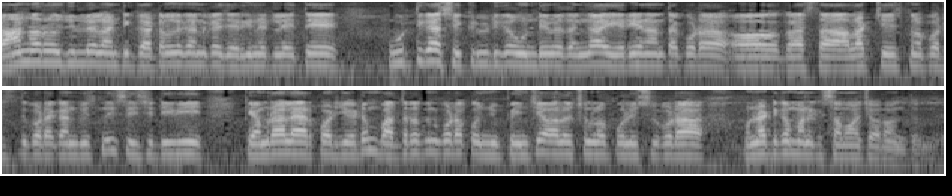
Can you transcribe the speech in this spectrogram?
రానున్న రోజుల్లో ఇలాంటి ఘటనలు కనుక జరిగినట్లయితే పూర్తిగా సెక్యూరిటీగా ఉండే విధంగా ఏరియానంతా కూడా కాస్త అలర్ట్ చేస్తున్న పరిస్థితి కూడా కనిపిస్తుంది. సీసీటీవీ కెమెరాలు ఏర్పాటు చేయడం భద్రతను కూడా కొంచెం పెంచే ఆలోచనలో పోలీసులు కూడా ఉన్నట్టుగా మనకి సమాచారం అందుతుంది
